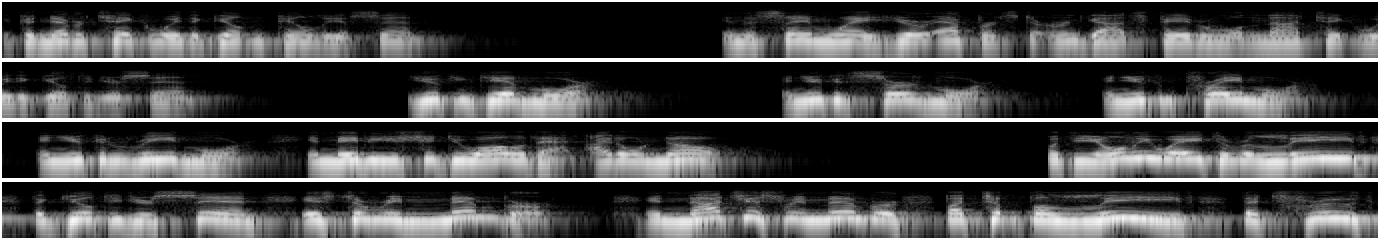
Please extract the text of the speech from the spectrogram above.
It could never take away the guilt and penalty of sin. In the same way, your efforts to earn God's favor will not take away the guilt of your sin. You can give more, and you can serve more, and you can pray more, and you can read more. And maybe you should do all of that. I don't know. But the only way to relieve the guilt of your sin is to remember, and not just remember, but to believe the truth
